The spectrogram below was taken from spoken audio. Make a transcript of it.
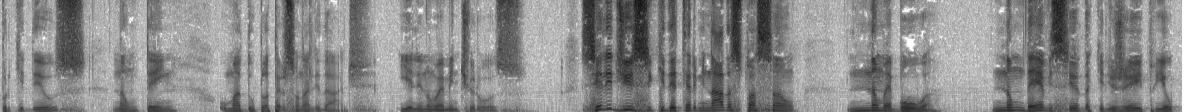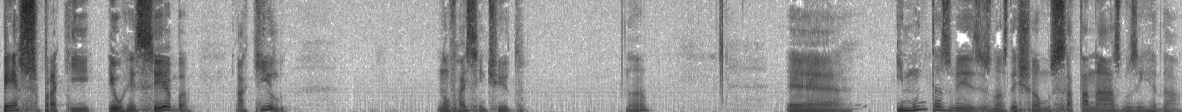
Porque Deus não tem uma dupla personalidade e ele não é mentiroso. Se ele disse que determinada situação não é boa, não deve ser daquele jeito, e eu peço para que eu receba aquilo, não faz sentido. Não? Né? É, e muitas vezes nós deixamos Satanás nos enredar.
